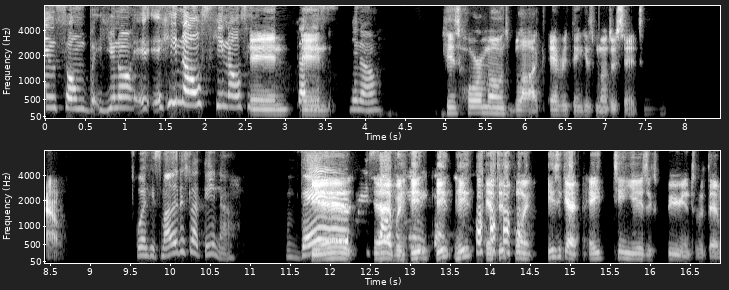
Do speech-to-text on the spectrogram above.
handsome. You know, i- i- he knows. He knows he, And that and. You know, his hormones blocked everything his mother said to him. out. well, his mother is Latina. Yeah, Very yeah, South but he, he he at this point he's got 18 years experience with that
